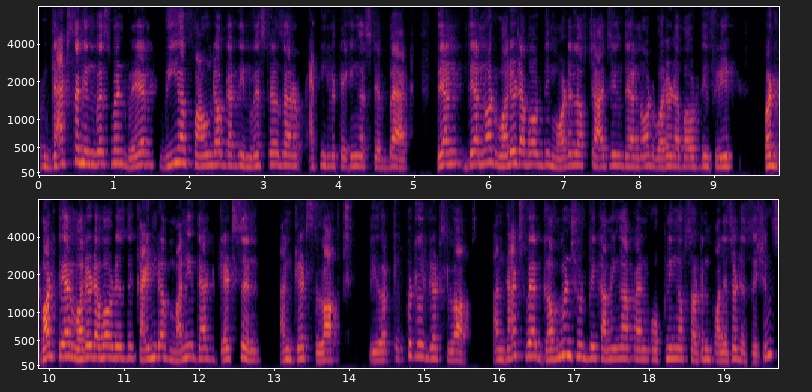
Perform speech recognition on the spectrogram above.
And that's an investment where we have found out that the investors are actually taking a step back. They are, they are not worried about the model of charging. They are not worried about the fleet. But what they are worried about is the kind of money that gets in and gets locked. Your capital gets locked. And that's where government should be coming up and opening up certain policy decisions,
